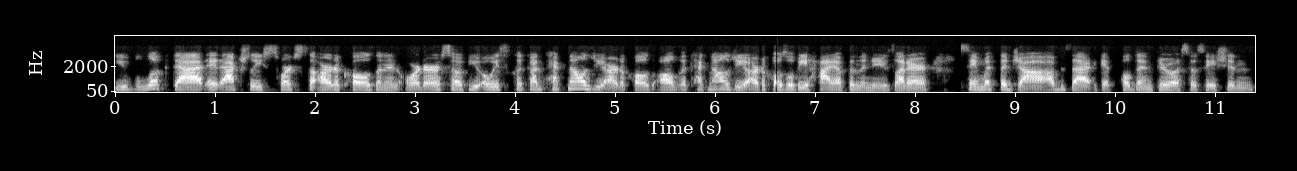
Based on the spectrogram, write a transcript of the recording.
you've looked at, it actually sorts the articles in an order. So if you always click on technology articles, all the technology articles will be high up in the newsletter. Same with the jobs that get pulled in through associations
